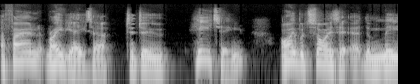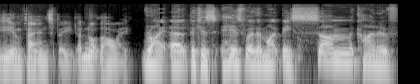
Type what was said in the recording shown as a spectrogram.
a fan radiator to do heating I would size it at the medium fan speed and not the high. Right, uh, because here's where there might be some kind of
